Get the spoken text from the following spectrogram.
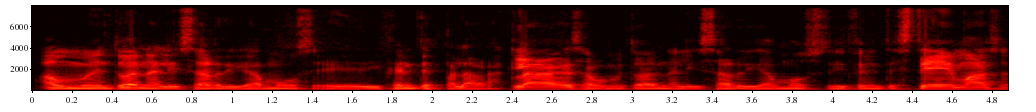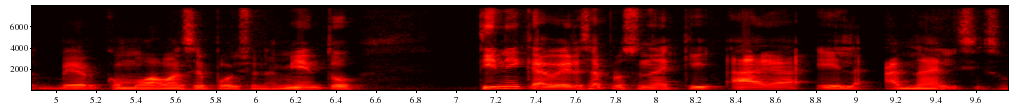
al momento de analizar, digamos, eh, diferentes palabras claves, al momento de analizar, digamos, diferentes temas, ver cómo avanza el posicionamiento. Tiene que haber esa persona que haga el análisis.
